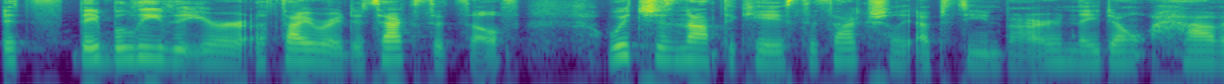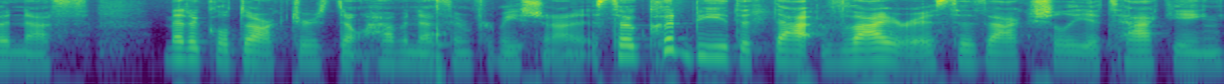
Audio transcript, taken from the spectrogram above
it's they believe that your thyroid attacks itself, which is not the case. It's actually Epstein Barr, and they don't have enough. Medical doctors don't have enough information on it, so it could be that that virus is actually attacking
